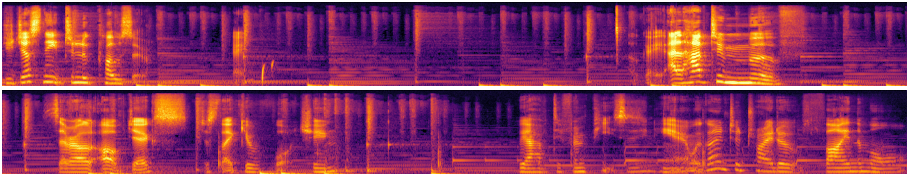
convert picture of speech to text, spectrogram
You just need to look closer. Okay. Okay, I'll have to move several objects, just like you're watching we have different pieces in here. We're going to try to find them all.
